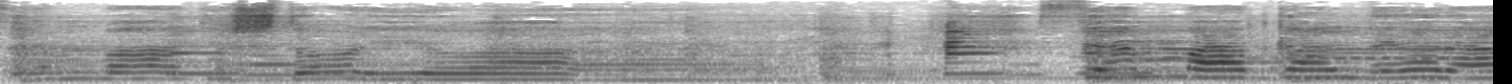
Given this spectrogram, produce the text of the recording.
Zenbat historioa Zenbat kaldera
